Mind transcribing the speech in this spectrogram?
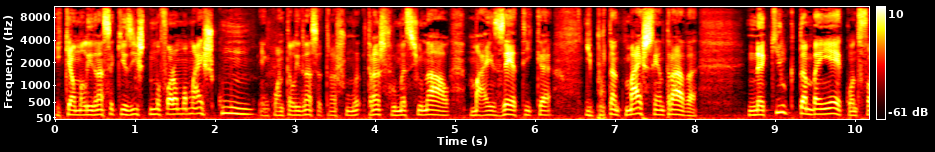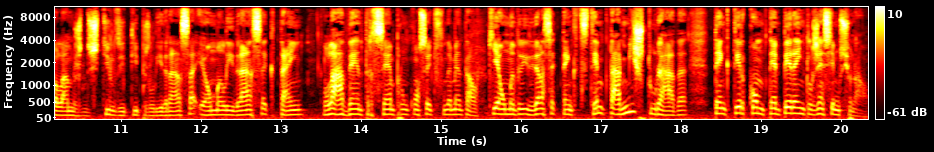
e que é uma liderança que existe de uma forma mais comum, enquanto a liderança transforma, transformacional, mais ética e, portanto, mais centrada naquilo que também é, quando falamos de estilos e tipos de liderança, é uma liderança que tem lá dentro sempre um conceito fundamental, que é uma liderança que tem que sempre estar misturada, tem que ter como tempero a inteligência emocional.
